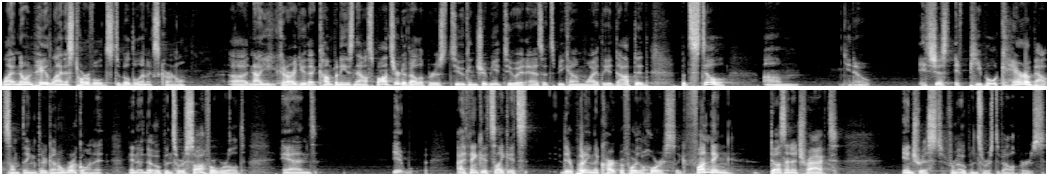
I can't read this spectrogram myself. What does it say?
No one paid Linus Torvalds to build the Linux kernel. Uh, now you could argue that companies now sponsor developers to contribute to it as it's become widely adopted, but still, um, you know, it's just if people care about something, they're going to work on it in, in the open source software world, and it. I think it's like it's they're putting the cart before the horse. Like funding doesn't attract interest from open source developers.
